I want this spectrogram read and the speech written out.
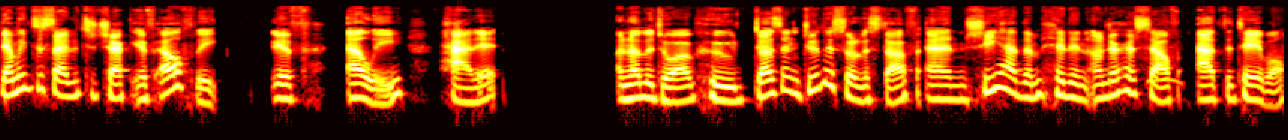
Then we decided to check if Elfie, if Ellie had it. Another dog who doesn't do this sort of stuff, and she had them hidden under herself at the table.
